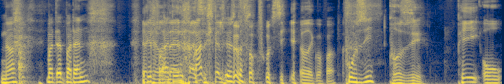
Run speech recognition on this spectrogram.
Nå, hvordan? Jeg Det er kalder er det en altså fransk det østers? for pussy. Jeg ved ikke hvorfor. Pussy. Pussy. P-O.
